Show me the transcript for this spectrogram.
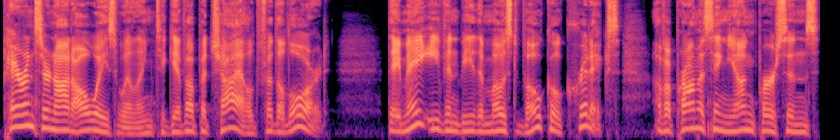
Parents are not always willing to give up a child for the Lord. They may even be the most vocal critics of a promising young person's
